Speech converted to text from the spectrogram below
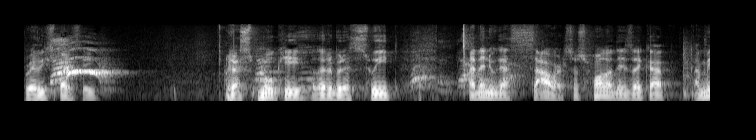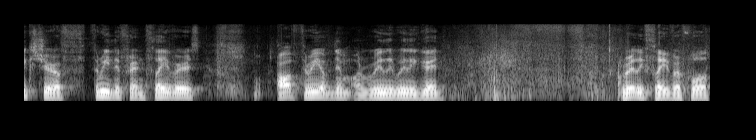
really spicy we got smoky, a little bit of sweet, and then we got sour. So Swana, there's like a, a mixture of three different flavors. All three of them are really, really good. Really flavorful.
